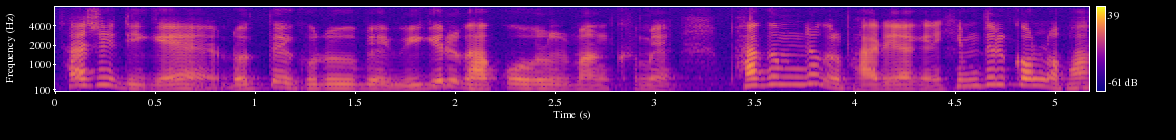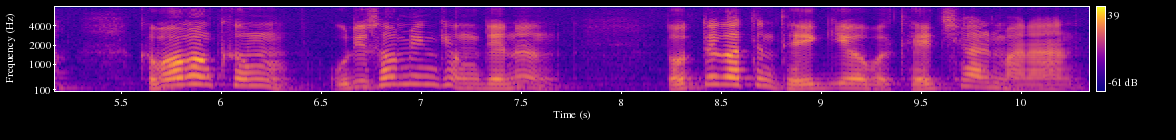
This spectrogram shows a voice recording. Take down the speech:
사실 이게 롯데 그룹의 위기를 갖고 올 만큼의 파급력을 발휘하기는 힘들 걸로 봐. 그만큼 우리 서민 경제는 롯데 같은 대기업을 대체할 만한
